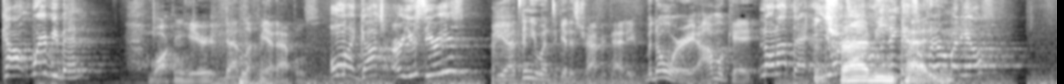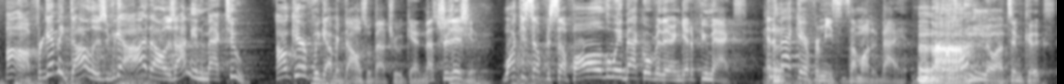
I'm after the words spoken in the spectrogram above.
Kyle, where have you been? walking here. Dad left me at Apple's. Oh my gosh, are you serious? Yeah, I think he went to get his Travi Patty. But don't worry, I'm okay. No, not that. You Travi Patty. For everybody else? Uh-uh, forget McDonald's. If you got high dollars, I need a Mac too. I don't care if we got McDonald's without you again. That's tradition. Walk yourself yourself all the way back over there and get a few Macs. And a Mac Air for me since I'm on a diet. Nah. I don't know how Tim cooks.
